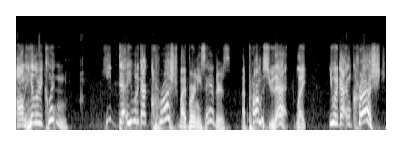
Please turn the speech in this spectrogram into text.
on Hillary Clinton. He de- he would have got crushed by Bernie Sanders. I promise you that. Like he would have gotten crushed.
